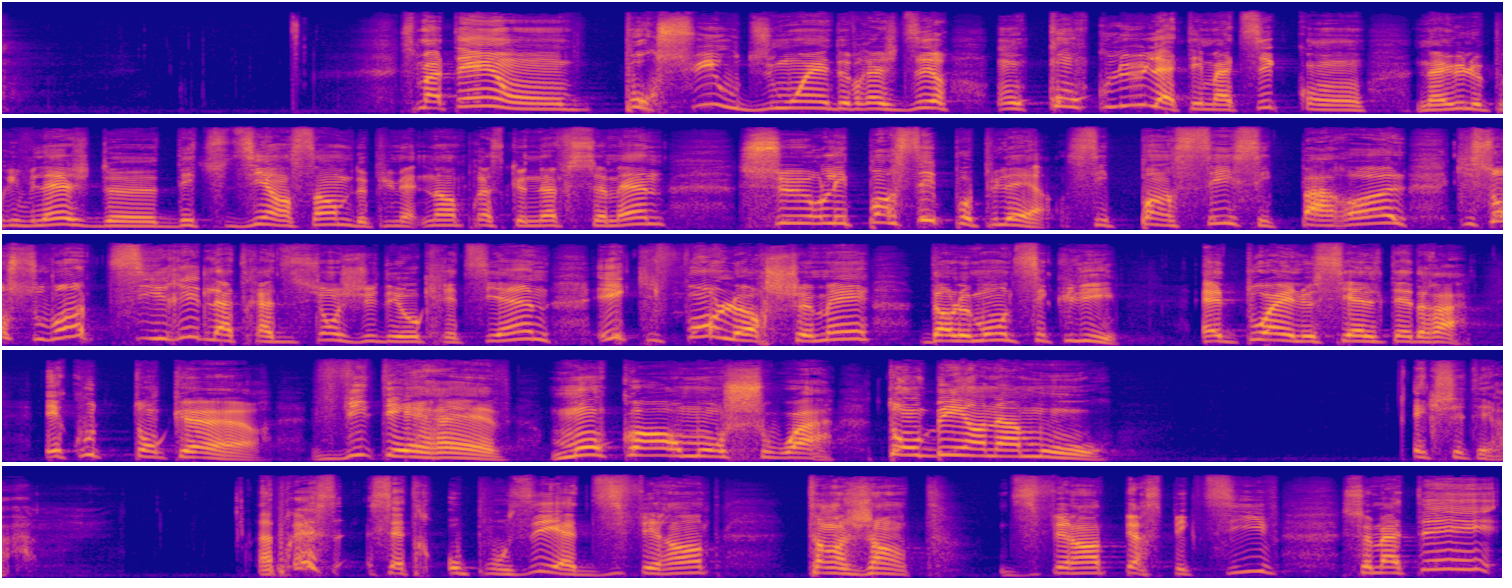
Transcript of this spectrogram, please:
Ce matin, on poursuit, ou du moins, devrais-je dire, on conclut la thématique qu'on a eu le privilège d'étudier ensemble depuis maintenant presque neuf semaines sur les pensées populaires, ces pensées, ces paroles qui sont souvent tirées de la tradition judéo-chrétienne et qui font leur chemin dans le monde séculier. Aide-toi et le ciel t'aidera. Écoute ton cœur, vis tes rêves, mon corps, mon choix, tomber en amour, etc. Après s'être opposé à différentes tangentes, différentes perspectives, ce matin,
